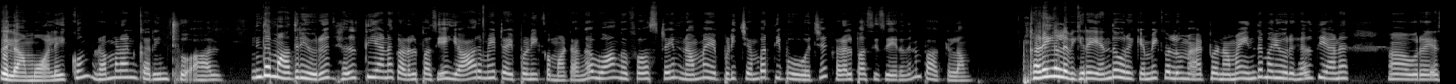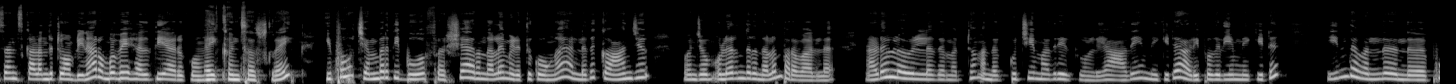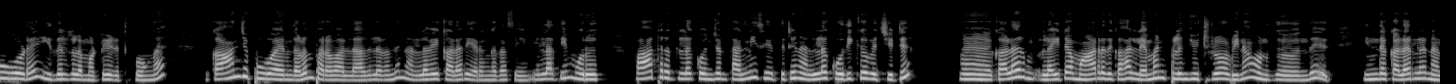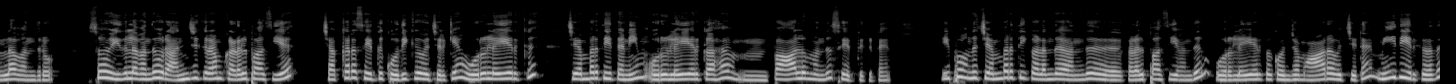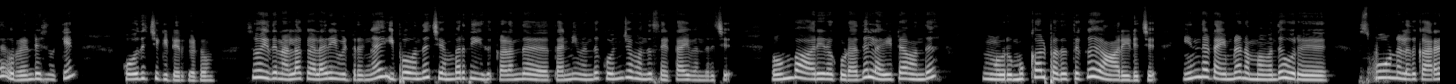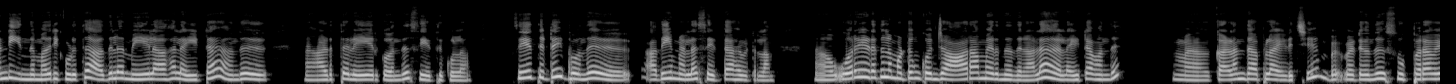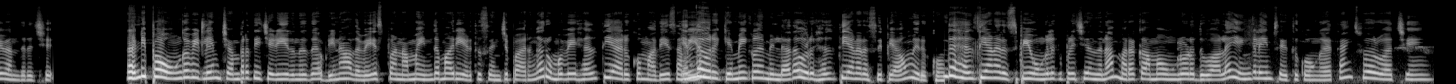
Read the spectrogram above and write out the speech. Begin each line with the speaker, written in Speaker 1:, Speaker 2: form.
Speaker 1: அஸ்ஸலாமு அலைக்கும். ரமலான் கரீம் டு ஆல். இந்த மாதிரி ஒரு ஹெல்த்தியான கடல் பாசியை யாருமே ட்ரை பண்ணிக்க மாட்டாங்க. வாங்க ஃபர்ஸ்ட் டைம் நம்ம எப்படி செம்பருத்தி பூ வச்சு கடல் பாசி செய்கிறதுன்னு பார்க்கலாம். கடைகளில் விற்கிற எந்த ஒரு கெமிக்கலும் ஆட் பண்ணாமல் இந்த மாதிரி ஒரு ஹெல்த்தியான ஒரு எசன்ஸ் கலந்துட்டோம் அப்படின்னா ரொம்பவே ஹெல்த்தியாக இருக்கும். லைக் அண்ட் சப்ஸ்கிரைப் இப்போது செம்பருத்தி பூவை ஃப்ரெஷ்ஷாக இருந்தாலும் எடுத்துக்கோங்க. அல்லது காஞ்சு கொஞ்சம் உலர்ந்திருந்தாலும் பரவாயில்ல. நடுவில் உள்ளதை மட்டும் அந்த குச்சி மாதிரி இருக்கும் இல்லையா? அதையும் நீக்கிட்டு அடிப்பகுதியும் நீக்கிட்டு இந்த வந்து இந்த பூவோட இதழ்களை மட்டும் எடுத்துக்கோங்க. காஞ்ச பூவாக இருந்தாலும் பரவாயில்ல. அதில் வந்து நல்லாவே கலர் இறங்க தான் செய்யும். எல்லாத்தையும் ஒரு பாத்திரத்தில் கொஞ்சம் தண்ணி சேர்த்துட்டு நல்லா கொதிக்க வச்சுட்டு கலர் லைட்டாக மாறுறதுக்காக லெமன் பிழிஞ்சு விட்டுட்டோம் அப்படின்னா உனக்கு வந்து இந்த கலரில் நல்லா வந்துடும் ஸோ இதில் வந்து ஒரு அஞ்சு கிராம் கடல் பாசியை சர்க்கரை சேர்த்து கொதிக்க வச்சுருக்கேன். ஒரு லேயருக்கு செம்பருத்தி தனியும் ஒரு லேயருக்காக பாலும் வந்து சேர்த்துக்கிட்டேன். இப்போ வந்து செம்பருத்தி கலந்த அந்த கடல் பாசியை வந்து ஒரு லேயருக்கு கொஞ்சம் ஆற வச்சுட்டேன். மீதி இருக்கிறத ஒரு ரெண்டு செகண்ட் கொதிச்சுக்கிட்டு இருக்கட்டும். ஸோ இதை நல்லா கிளறி விட்டுருங்க. இப்போ வந்து செம்பருத்தி கலந்த தண்ணி வந்து கொஞ்சம் வந்து செட் ஆகி வந்துருச்சு. ரொம்ப ஆறிடக்கூடாது. லைட்டாக வந்து ஒரு முக்கால் பதத்துக்கு ஆறிடுச்சு. இந்த டைமில் நம்ம வந்து ஒரு ஸ்பூன் அல்லது கரண்டி இந்த மாதிரி கொடுத்து அதில் மேலாக லைட்டாக வந்து அடுத்த லேயருக்கு வந்து சேர்த்துக்கலாம். சேர்த்துட்டு இப்போ வந்து அதையும் நல்லா செட்டாக விட்டுடலாம். ஒரு இடத்துல மட்டும் கொஞ்சம் ஆறாமல் இருந்ததுனால லைட்டாக வந்து கலந்தாப்பில் ஆயிடுச்சு. பட் வந்து சூப்பராகவே வந்துருச்சு. கண்டிப்பாக உங்கள் வீட்லேயும் செம்பருத்தி செடி இருந்தது அப்படின்னா அதை வேஸ்ட் பண்ணாமல் இந்த மாதிரி எடுத்து செஞ்சு பாருங்கள் ரொம்பவே ஹெல்த்தியாக இருக்கும். அதே சமயம் எந்த ஒரு கெமிக்கலும் இல்லாத ஒரு ஹெல்த்தியான ரெசிபியாகவும் இருக்கும். இந்த ஹெல்த்தியான ரெசிபி உங்களுக்கு பிடிச்சிருந்ததுன்னா மறக்காமல் உங்களோட துவாவில் எங்களையும் சேர்த்துக்கோங்க. தேங்க்ஸ் ஃபார் வாட்சிங்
